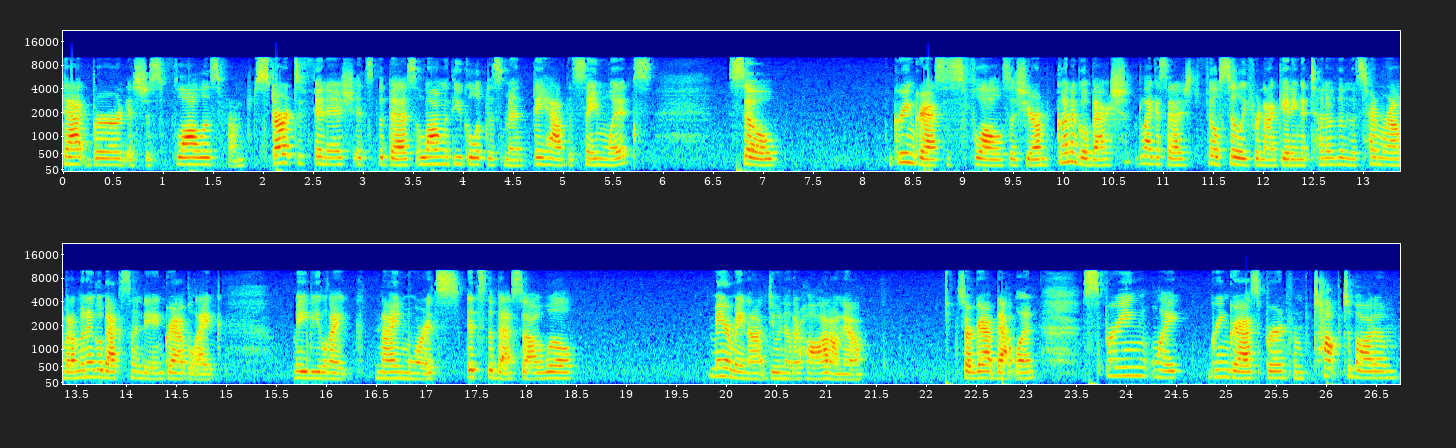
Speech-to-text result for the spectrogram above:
that burn is just flawless from start to finish. It's the best along with eucalyptus mint. They have the same wicks. So green grass is flawless this year. I'm going to go back. Like I said, I feel silly for not getting a ton of them this time around, but I'm going to go back Sunday and grab like maybe like nine more. It's it's the best. So I will may or may not do another haul. I don't know. So I grabbed that one. Spring like green grass burned from top to bottom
